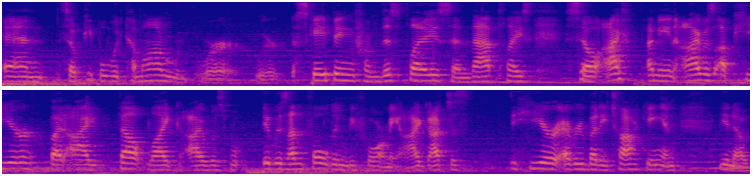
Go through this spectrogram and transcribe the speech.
And so people would come on. We're we're escaping from this place and that place. So I I mean I was up here, but I felt like I was it was unfolding before me. I got to hear everybody talking and you know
